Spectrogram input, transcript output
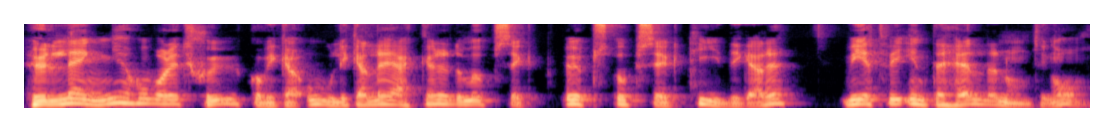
Hur länge hon varit sjuk och vilka olika läkare de uppsökt, uppsökt tidigare vet vi inte heller någonting om.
